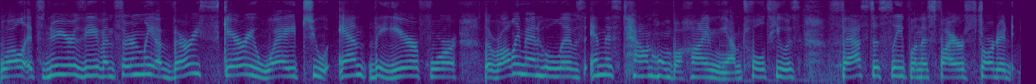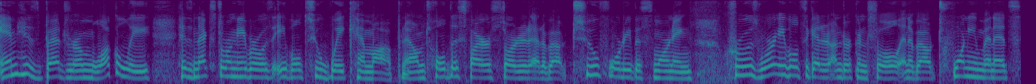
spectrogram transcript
Well, it's New Year's Eve and certainly a very scary way to end the year for the Raleigh man who lives in this townhome behind me. I'm told he was fast asleep when this fire started in his bedroom. Luckily, his next door neighbor was able to wake him up. Now, I'm told this fire started at about 2.40 this morning. Crews were able to get it under control in about 20 minutes.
